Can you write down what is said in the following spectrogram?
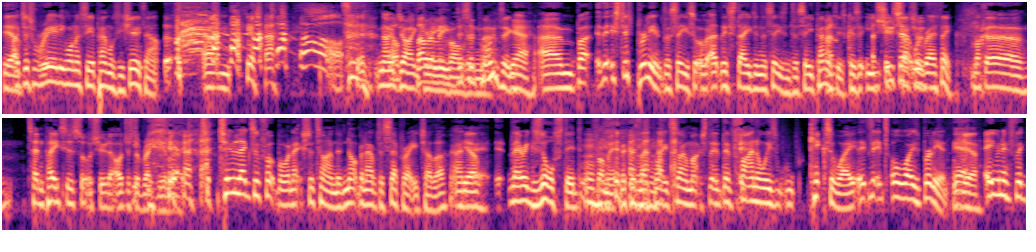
Yeah. I just really want to see a penalty shootout. Um, no How giant thoroughly killing involved in that. disappointing. Yeah, um, but it's just brilliant to see sort of at this stage in the season to see penalties because it, it's shootout such a rare thing. Like a ten paces sort of shootout, or just a regular. Two legs of football in extra time. They've not been able to separate each other, and Yeah. they're exhausted from it because they've played so much. The, the final always kicks away. It's, it's always brilliant. Yeah. Yeah. Even if the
